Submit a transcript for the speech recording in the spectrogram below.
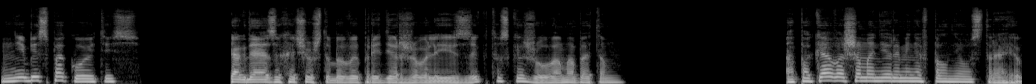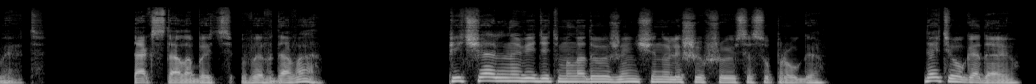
Не беспокойтесь. Когда я захочу, чтобы вы придерживали язык, то скажу вам об этом. А пока ваша манера меня вполне устраивает. Так стало быть, вы вдова? Печально видеть молодую женщину, лишившуюся супруга. Дайте угадаю.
